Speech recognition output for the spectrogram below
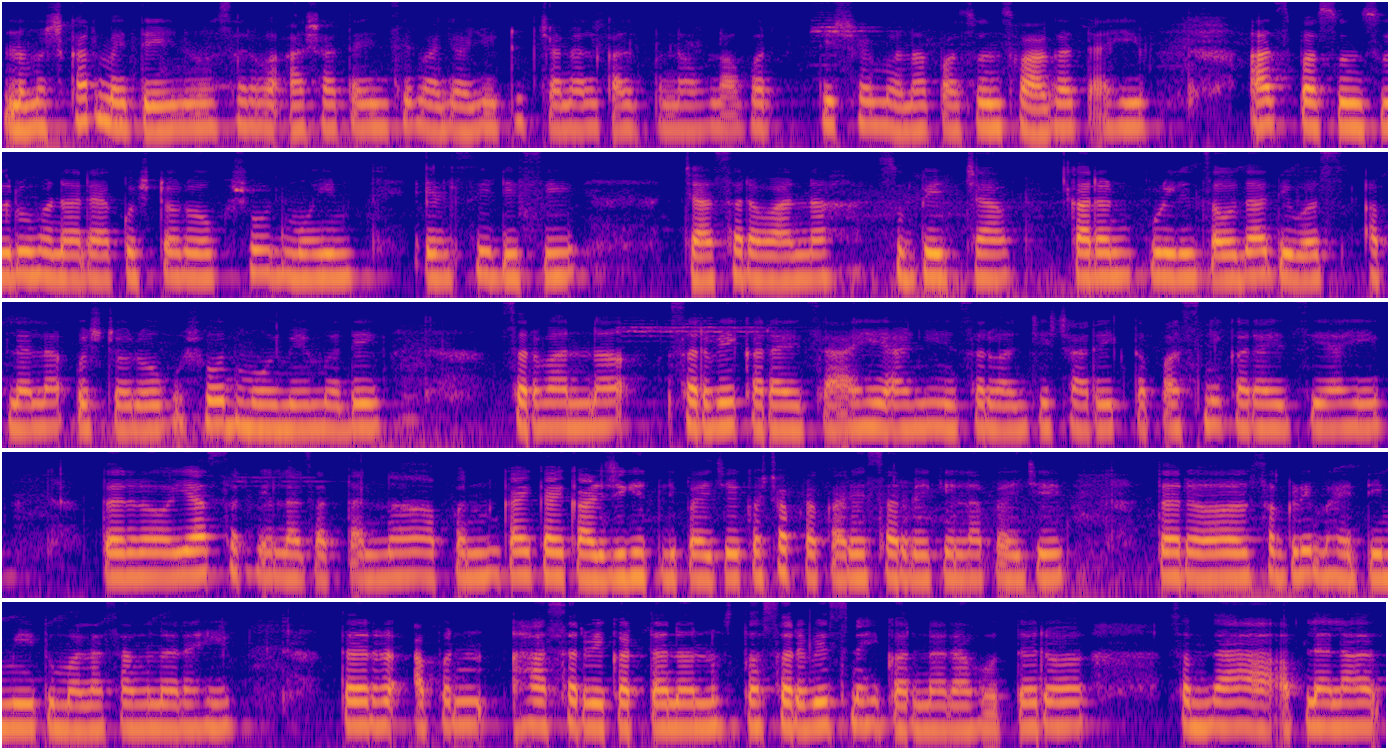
नमस्कार मैत्रिणींनो सर्व आशाताईंचे माझ्या यूट्यूब चॅनल कल्पना ब्लॉगवर अतिशय मनापासून स्वागत आहे. आजपासून सुरू होणाऱ्या कुष्ठरोग शोध मोहीम एल सी डी सीच्या सर्वांना शुभेच्छा. कारण पुढील चौदा दिवस आपल्याला कुष्ठरोग शोध मोहिमेमध्ये सर्वांना सर्वे करायचा आहे आणि सर्वांची शारीरिक तपासणी करायची आहे. तर या सर्वेला जाताना आपण काय काय काळजी घेतली पाहिजे? कशाप्रकारे सर्वे केला पाहिजे? तर सगळी माहिती मी तुम्हाला सांगणार आहे. तर आपण हा सर्वे करताना नुसता सर्वेच नाही करणार आहोत. तर समजा आपल्याला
